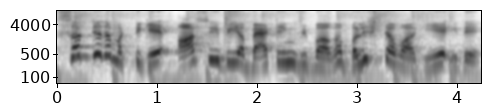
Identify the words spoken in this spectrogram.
ಸದ್ಯದ ಮಟ್ಟಿಗೆ ಆರ್ ಸಿ ಬಿಯ ಬ್ಯಾಟಿಂಗ್ ವಿಭಾಗ ಬಲಿಷ್ಠವಾಗಿಯೇ ಇದೆ.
